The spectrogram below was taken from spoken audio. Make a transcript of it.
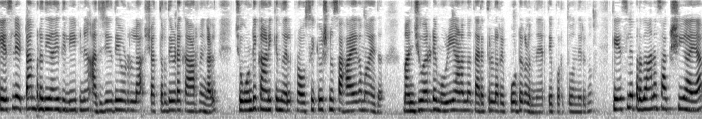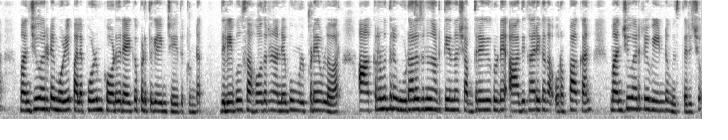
കേസിലെ എട്ടാം പ്രതിയായ ദിലീപിന് അതിജീവിതയോടുള്ള ശത്രുതയുടെ കാരണങ്ങൾ ചൂണ്ടിക്കാണിക്കുന്നതിൽ പ്രോസിക്യൂഷന് സഹായകമായത് മഞ്ജുവാരുടെ മൊഴിയാണെന്ന തരത്തിലുള്ള റിപ്പോർട്ടുകളും നേരത്തെ പുറത്തു വന്നിരുന്നു. കേസിലെ പ്രധാന സാക്ഷിയായ മഞ്ജുവാരുടെ മൊഴി പലപ്പോഴും കോടതി രേഖപ്പെടുത്തുകയും ചെയ്തിട്ടുണ്ട്. ദിലീപും സഹോദരൻ അനൂപും ഉൾപ്പെടെയുള്ളവർ ആക്രമണത്തിന് ഗൂഢാലോചന നടത്തിയെന്ന ശബ്ദരേഖകളുടെ ആധികാരികത ഉറപ്പാക്കാൻ മഞ്ജു വാര്യർ വീണ്ടും വിസ്തരിച്ചു.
